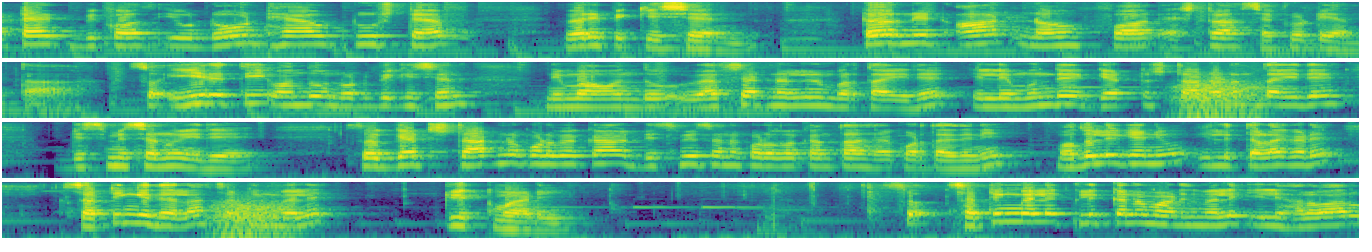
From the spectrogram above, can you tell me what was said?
attack because you don't have two step verification turn it on now for extra security ಅಂತ. ಸೊ ಈ ರೀತಿ ಒಂದು ನೋಟಿಫಿಕೇಶನ್ ನಿಮ್ಮ ಒಂದು ವೆಬ್ಸೈಟ್ನಲ್ಲಿ ಬರ್ತಾ ಇದೆ. ಇಲ್ಲಿ ಮುಂದೆ ಗೆಟ್ ಸ್ಟಾರ್ಟೆಡ್ ಅಂತ ಇದೆ ಡಿಸ್ಮಿಸ್ ಅನ್ನು ಇದೆ. ಸೊ ಗೆಟ್ ಸ್ಟಾರ್ಟ್ನ ಕೊಡಬೇಕಾ ಡಿಸ್ಮಿಸ್ ಅನ್ನು ಕೊಡಬೇಕಂತ ಹೇಳ್ಕೊಡ್ತಾ ಇದ್ದೀನಿ. ಮೊದಲಿಗೆ ನೀವು ಇಲ್ಲಿ ತೆಳಗಡೆ ಸೆಟ್ಟಿಂಗ್ ಇದೆಯಲ್ಲ ಸೆಟ್ಟಿಂಗ್ ಮೇಲೆ ಕ್ಲಿಕ್ ಮಾಡಿ. ಸೊ ಸೆಟ್ಟಿಂಗ್ ಮೇಲೆ ಕ್ಲಿಕ್ಕನ್ನು ಮಾಡಿದ ಮೇಲೆ ಇಲ್ಲಿ ಹಲವಾರು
